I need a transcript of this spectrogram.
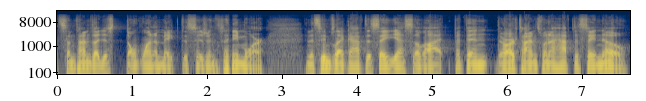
sometimes I just don't want to make decisions anymore. And it seems like I have to say yes a lot, but then there are times when I have to say no.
